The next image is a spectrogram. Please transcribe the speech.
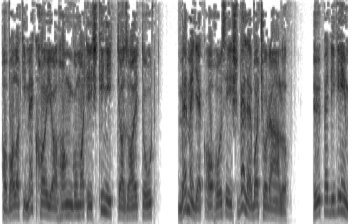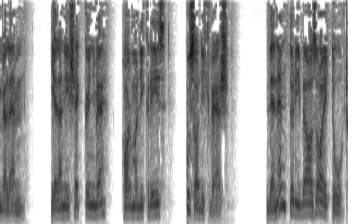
Ha valaki meghallja a hangomat és kinyitja az ajtót, bemegyek ahhoz és vele vacsorálok, ő pedig én velem. Jelenések könyve, harmadik rész, huszadik vers. De nem töri be az ajtót.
